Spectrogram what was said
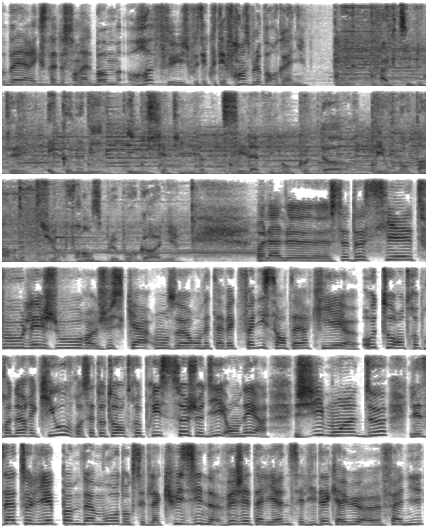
Aubert, extrait de son album Refuge. Vous écoutez France Bleu Bourgogne. Activité, économie, initiative, c'est la vie en Côte d'Or. Et on en parle sur France Bleu Bourgogne. Voilà le, ce dossier tous les jours jusqu'à 11h. On est avec Fanny Santerre qui est euh, auto-entrepreneur et qui ouvre cette auto-entreprise ce jeudi. On est à J-2, les ateliers pommes d'amour. Donc c'est de la cuisine végétalienne. C'est l'idée qu'a eu euh, Fanny.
